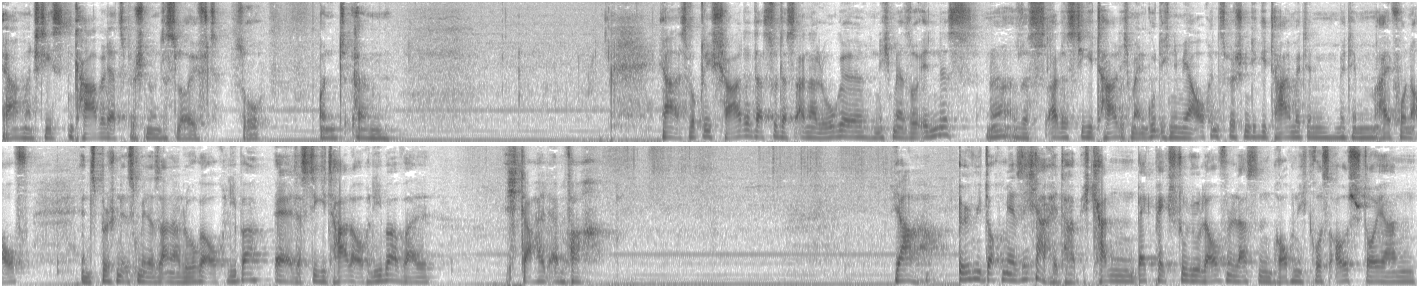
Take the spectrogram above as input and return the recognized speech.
Ja, man schließt ein Kabel dazwischen und es läuft. So. Und ähm, ja, ist wirklich schade, dass so das Analoge nicht mehr so in ist. Ne? Also das ist alles digital. Ich meine, gut, ich nehme ja auch inzwischen digital mit dem, mit dem iPhone auf. Inzwischen ist mir das Analoge auch lieber, äh, das Digitale auch lieber, weil ich da halt einfach ja, irgendwie doch mehr Sicherheit habe. Ich kann Backpack Studio laufen lassen, brauche nicht groß aussteuern.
